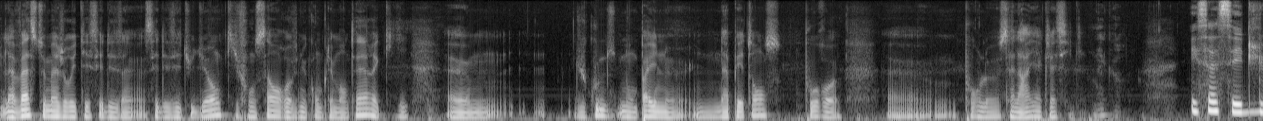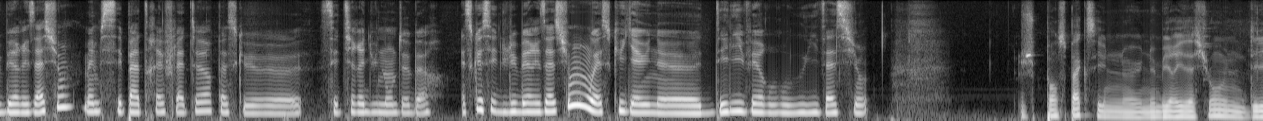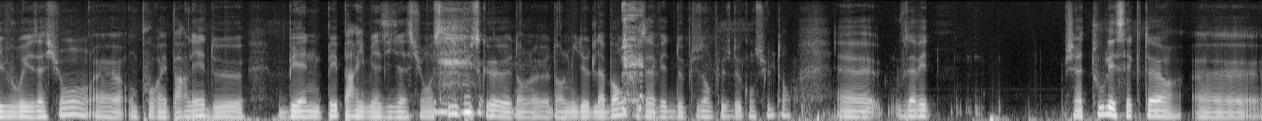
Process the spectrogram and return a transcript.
la vaste majorité, c'est des, des, étudiants qui font ça en revenu complémentaire et qui du coup n'ont pas une, une appétence pour, euh, pour le salariat classique. D'accord. Et ça, c'est de l'ubérisation, même si c'est pas très flatteur parce que c'est tiré du nom de beurre. Est-ce que c'est de l'ubérisation ou est-ce qu'il y a une euh, délivérisation je pense pas que c'est une, une ubérisation, une délivérisation. Euh, on pourrait parler de BNP paribasisation aussi, puisque dans le, dans le milieu de la banque, vous avez de plus en plus de consultants. vous avez tous les secteurs euh,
